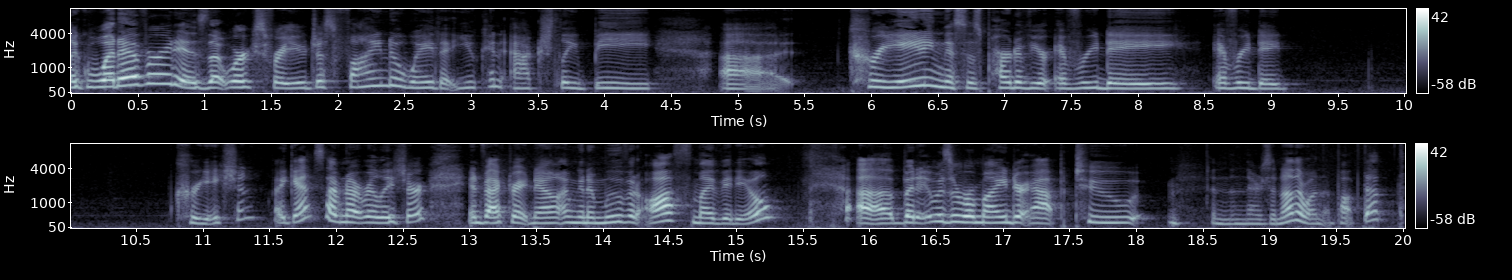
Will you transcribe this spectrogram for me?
Like, whatever it is that works for you, just find a way that you can actually be. Uh, creating this as part of your everyday everyday creation i guess? I'm not really sure. In fact right now i'm going to move it off my video. Uh, but it was a reminder app to and then there's another one that popped up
